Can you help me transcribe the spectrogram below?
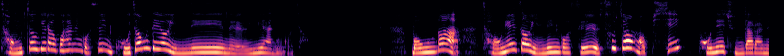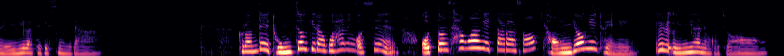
정적이라고 하는 것은 고정되어 있는을 의미하는 거죠. 뭔가 정해져 있는 것을 수정 없이 보내준다라는 의미가 되겠습니다. 그런데 동적이라고 하는 것은 어떤 상황에 따라서 변경이 되는 을 의미하는 거죠.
